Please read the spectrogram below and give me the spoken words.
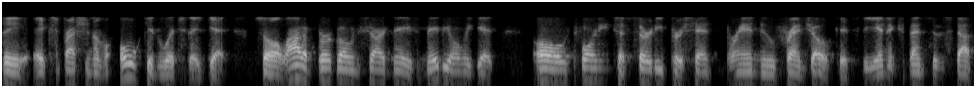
the expression of oak in which they get. So a lot of Bourgogne Chardonnays maybe only get oh 20 to 30 percent brand new French oak. It's the inexpensive stuff.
